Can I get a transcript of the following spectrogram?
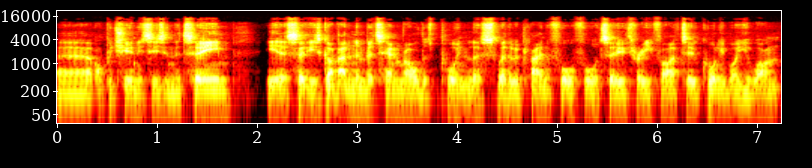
uh, opportunities in the team. He has said he's got that number 10 role that's pointless, whether we're playing a 4 4 2, 3 5 2, call it what you want.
